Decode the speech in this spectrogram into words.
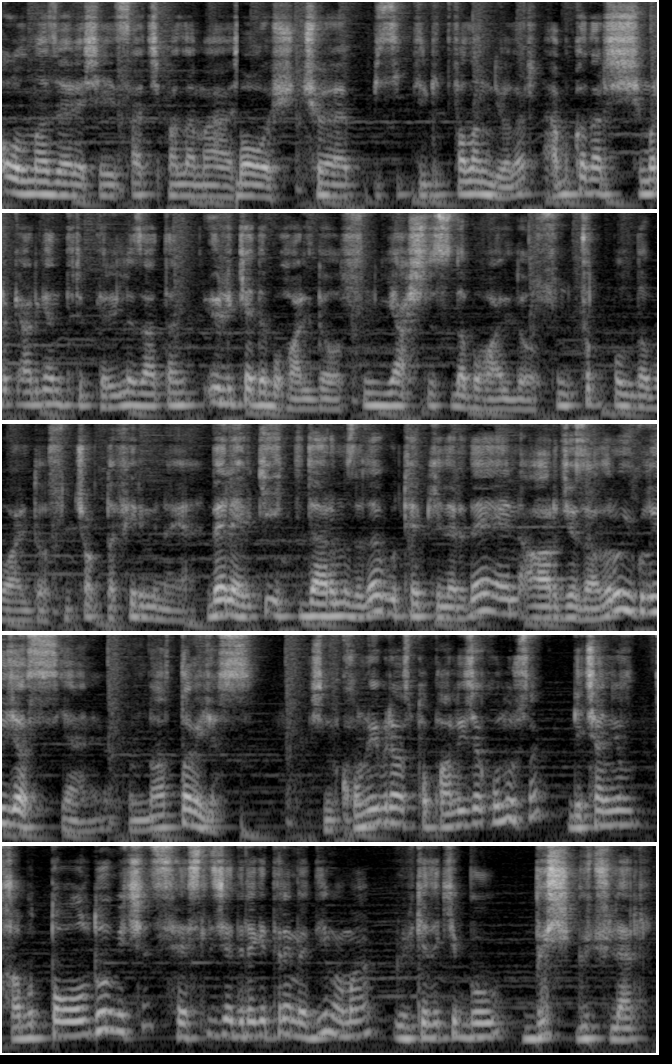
olmaz öyle şey saçmalama, boş, çöp, bisiktir git falan diyorlar. Ya bu kadar şımarık ergen tripleriyle zaten ülkede bu halde olsun, yaşlısı da bu halde olsun, futbol da bu halde olsun. Çok da Firmino yani. Velev ki iktidarımızda da bu tepkileri de en ağır cezaları uygulayacağız yani. Bunu da atlamayacağız. Şimdi konuyu biraz toparlayacak olursak geçen yıl tabutta olduğum için seslice dile getiremediğim ama ülkedeki bu dış güçler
